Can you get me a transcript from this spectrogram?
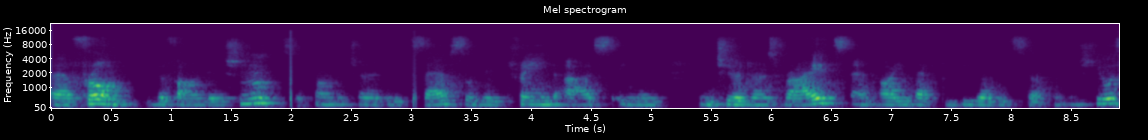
uh, from the foundation, so from the charity itself. So they trained us in, in children's rights and how you have to deal with certain issues.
